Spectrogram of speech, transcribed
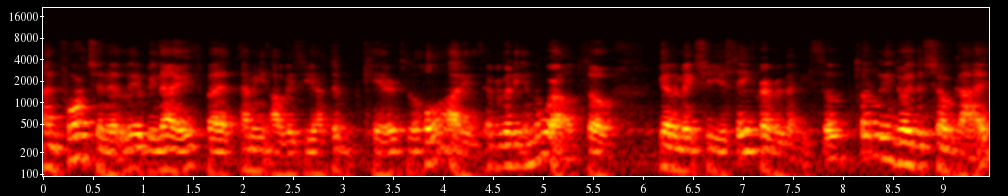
Unfortunately, it'd be nice. But I mean, obviously, you have to cater to the whole audience, everybody in the world. So you got to make sure you're safe for everybody. So totally enjoyed the show, guys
